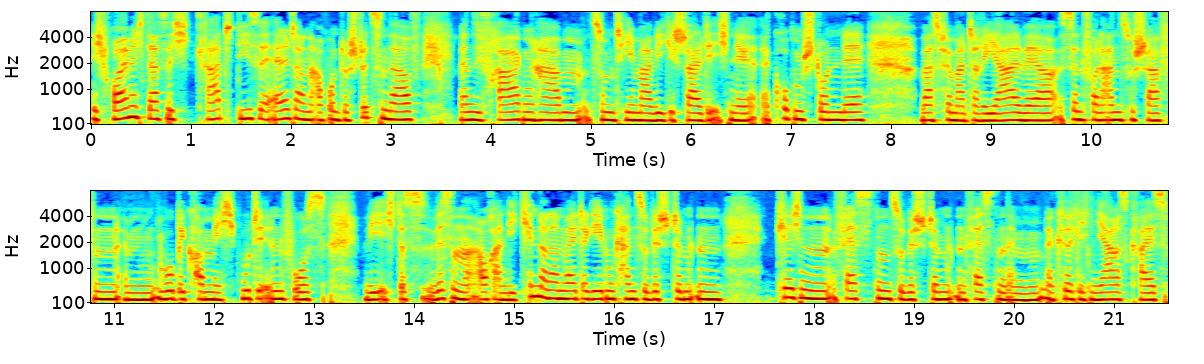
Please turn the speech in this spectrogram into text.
ich freue mich, dass ich gerade diese Eltern auch unterstützen darf, wenn sie Fragen haben zum Thema, wie gestalte ich eine Gruppenstunde, was für Material Material wäre sinnvoll anzuschaffen? Ähm, wo bekomme ich gute Infos, wie ich das Wissen auch an die Kinder dann weitergeben kann zu bestimmten Kirchenfesten, zu bestimmten Festen im äh, kirchlichen Jahreskreis.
